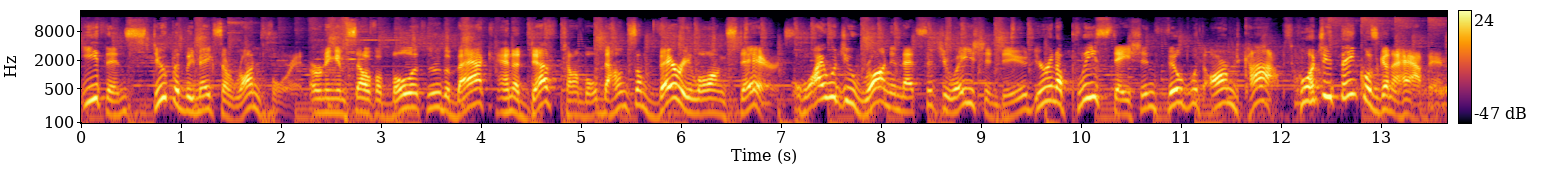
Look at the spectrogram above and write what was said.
Ethan stupidly makes a run for it, earning himself a bullet through the back and a death tumble down some very long stairs. Why would you run in that situation, dude? You're in a police station filled with armed cops. What'd you think was gonna happen?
